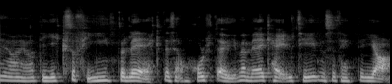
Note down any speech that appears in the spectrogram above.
ja, ja, det gikk så fint og lekte. og holdt øye med meg hele tiden. Så tenkte jeg ja,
